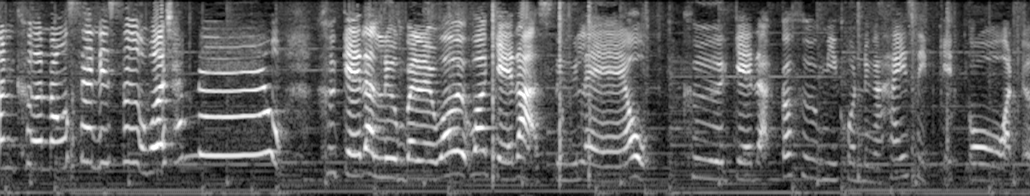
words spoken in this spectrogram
มันคือน้องเซนิสึเวอร์ชันแนวคือเกดอะลืมไปเลยว่าว่าเกดอะซื้อแล้ว คือเกดอะก็คือมีคนหนึ่งอะให้สิทธิ์เกดก่อนเอ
